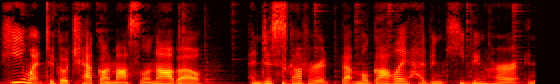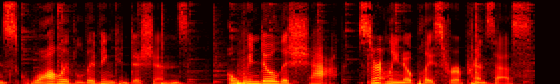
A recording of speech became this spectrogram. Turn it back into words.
he went to go check on Masalanabo and discovered that Mogale had been keeping her in squalid living conditions, a windowless shack, certainly no place for a princess.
